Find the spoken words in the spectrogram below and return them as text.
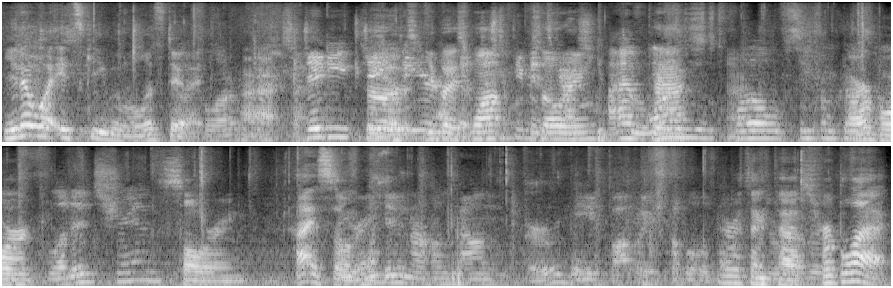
You know what? It's keyable. Let's do it. JD, So JD, you you're play on. Swamp, Just a few minutes, Soul. Ring. I have one Cast. 12 Seafrom Curse Our on board. Flooded Strand. Sol Ring. Hi, Soul A Ring. kid in our hometown, he bought like a couple of Everything boxes passed for black.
